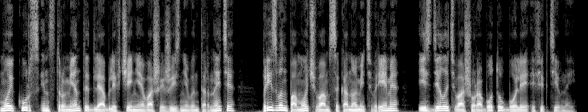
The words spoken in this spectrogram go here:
Мой курс «Инструменты для облегчения вашей жизни в интернете» призван помочь вам сэкономить время и сделать вашу работу более эффективной.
